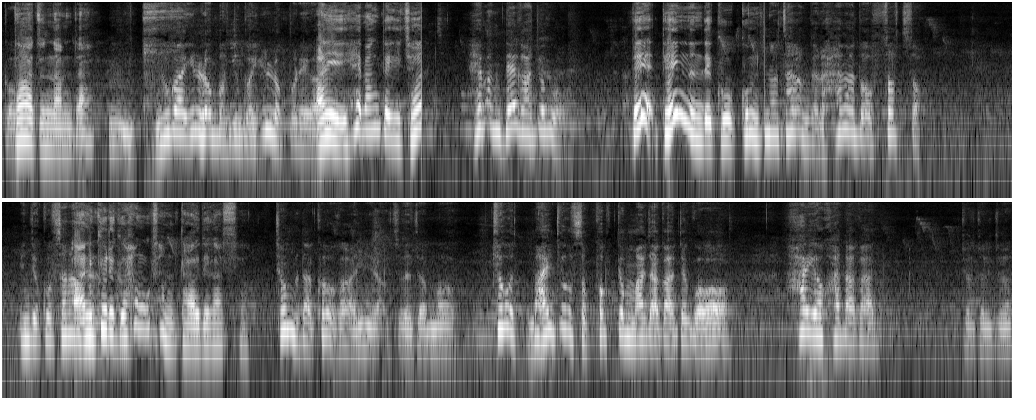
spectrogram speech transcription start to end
그- 도와준 남자? 음, 누가 일로 보는 거 일로 뿌려가 아니 해방되기 전 해방돼 가지고 돼, 됐는데 그 그럼 있는 사람들 하나도 없었어. 이제 그 사람들 아니 그래 그 한국 사람 다 어디 갔어? 전부 다 그거가 아니라 저뭐 죽었 많이 죽었어 폭격 맞아 가지고 하역하다가 저 저 저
